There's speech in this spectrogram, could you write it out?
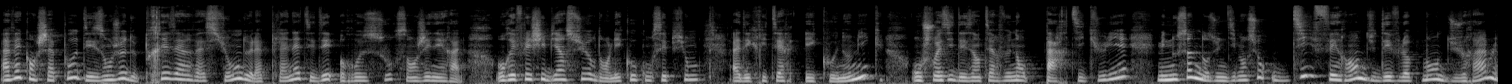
avec en chapeau des enjeux de préservation de la planète et des ressources en général. On réfléchit bien sûr dans l'éco-conception à des critères économiques, on choisit des intervenants particuliers, mais nous sommes dans une dimension différente du développement durable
